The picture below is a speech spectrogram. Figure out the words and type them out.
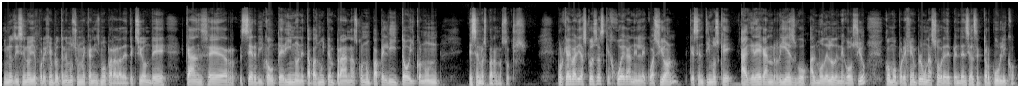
y nos dicen, oye, por ejemplo, tenemos un mecanismo para la detección de cáncer cervicouterino en etapas muy tempranas, con un papelito y con un... Ese no es para nosotros. Porque hay varias cosas que juegan en la ecuación que sentimos que agregan riesgo al modelo de negocio, como por ejemplo una sobredependencia al sector público,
